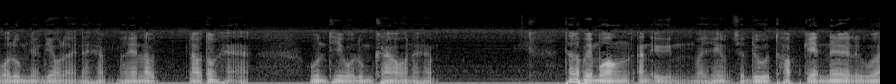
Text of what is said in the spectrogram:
วอลุ่มอย่างเดียวเลยนะครับ เพราะฉะนั้นเราเราต้องหาหุ้นที่วอลุ่มเข้านะครับ ถ้าเราไปมองอันอื่นหมายถึงจะดูท็อปเกนเนอร์หรือว่า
